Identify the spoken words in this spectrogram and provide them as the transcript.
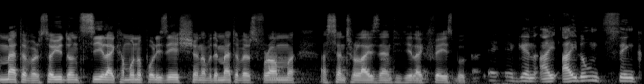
metaverse. So you don't see like a monopolization of the metaverse from a centralized entity like Facebook. Again, I, I don't think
